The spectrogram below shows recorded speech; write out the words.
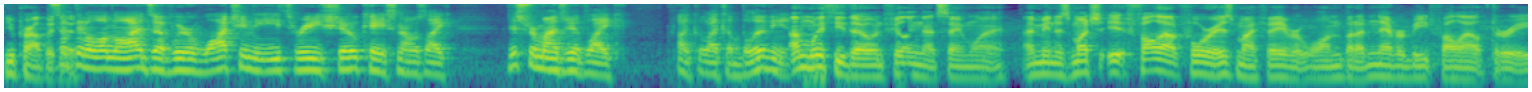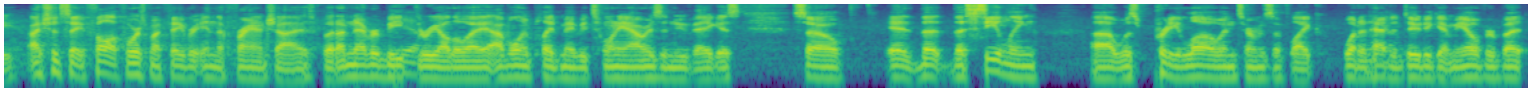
You probably something did. along the lines of we were watching the E3 showcase and I was like, this reminds me of like like like Oblivion. I'm with you though in feeling that same way. I mean, as much it, Fallout 4 is my favorite one, but I've never beat Fallout 3. I should say Fallout 4 is my favorite in the franchise, but I've never beat Yeah. 3 all the way. I've only played maybe 20 hours in New Vegas, so it, the the ceiling uh, was pretty low in terms of like what it had to do to get me over. But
